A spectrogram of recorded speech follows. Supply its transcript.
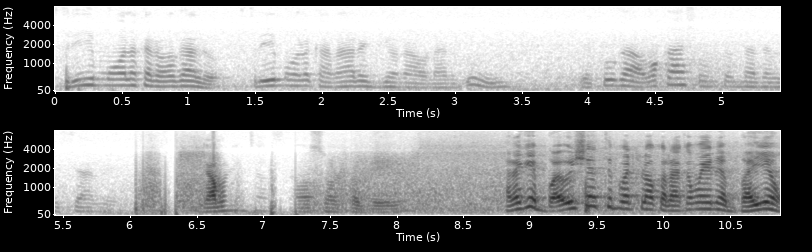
స్త్రీ మూలక రోగాలు స్త్రీ మూలక అనారోగ్యం రావడానికి ఎక్కువగా అవకాశం ఉంటుందన్న విషయాన్ని గమనించాల్సిన అవసరం ఉంటుంది. అలాగే భవిష్యత్తు పట్ల ఒక రకమైన భయం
